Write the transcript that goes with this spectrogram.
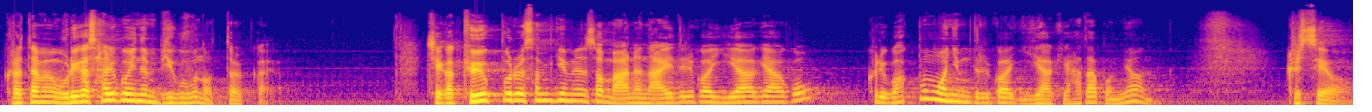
그렇다면 우리가 살고 있는 미국은 어떨까요? 제가 교육부를 섬기면서 많은 아이들과 이야기하고 그리고 학부모님들과 이야기하다 보면 글쎄요.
